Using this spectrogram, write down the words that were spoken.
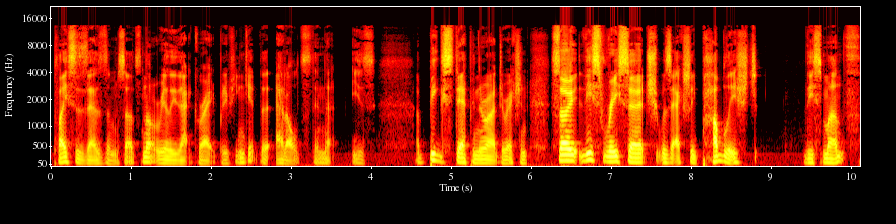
places as them. So it's not really that great. But if you can get the adults, then that is a big step in the right direction. So this research was actually published this month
